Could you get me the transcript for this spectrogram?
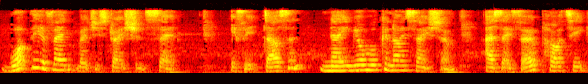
what the event registration said. If it doesn't, name your organisation as a third party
